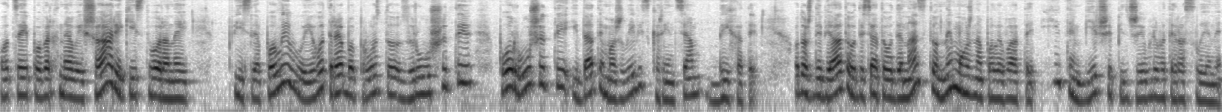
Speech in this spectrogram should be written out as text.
оцей поверхневий шар, який створений після поливу, його треба просто зрушити, порушити і дати можливість корінцям дихати. Отож, 9, 10, 11 не можна поливати і тим більше підживлювати рослини.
